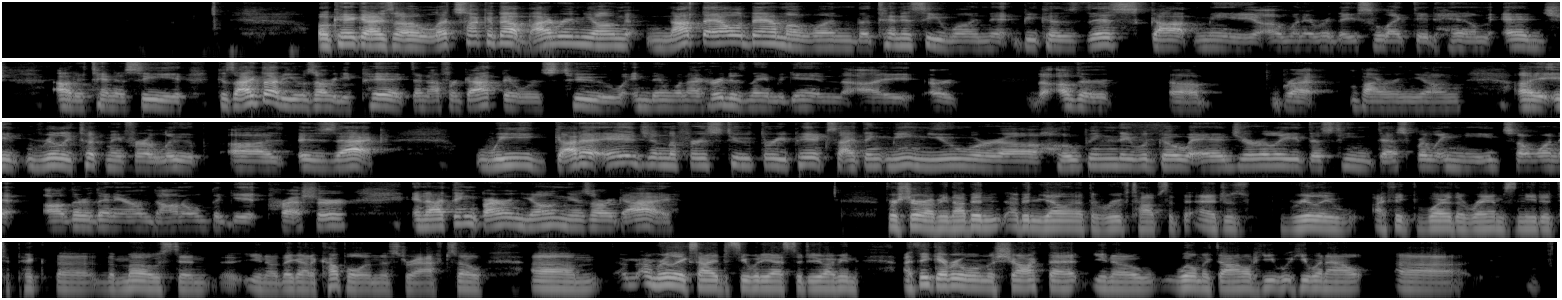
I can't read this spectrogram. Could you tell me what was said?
Okay, guys, uh, let's talk about Byron Young, not the Alabama one, the Tennessee one, because this got me uh, whenever they selected him edge out of Tennessee, because I thought he was already picked, and I forgot there was two, and then when I heard his name again, I or the other uh, Brett Byron Young, uh, it really took me for a loop. Uh, Zach? We got an edge in the first two, three picks. I think me and you were uh, hoping they would go edge early. This team desperately needs someone other than Aaron Donald to get pressure. And I think Byron Young is our guy. For sure. I mean, I've been I've been yelling at the rooftops that the edge was really I think where the Rams needed to pick the the most, and uh, you know they got a couple in this draft. So um, I'm, I'm really excited to see what he has to do. I mean, I think everyone was shocked that you know Will McDonald he he went out uh,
